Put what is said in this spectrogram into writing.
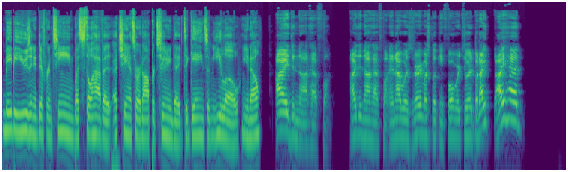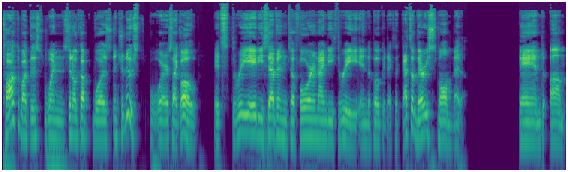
maybe using a different team, but still have a, a chance or an opportunity to, to gain some elo, you know? I did not have fun. I did not have fun. And I was very much looking forward to it. But I, I had talked about this when Sinnoh Cup was introduced, where it's like, oh, it's 387 to 493 in the Pokedex. Like that's a very small meta. And um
